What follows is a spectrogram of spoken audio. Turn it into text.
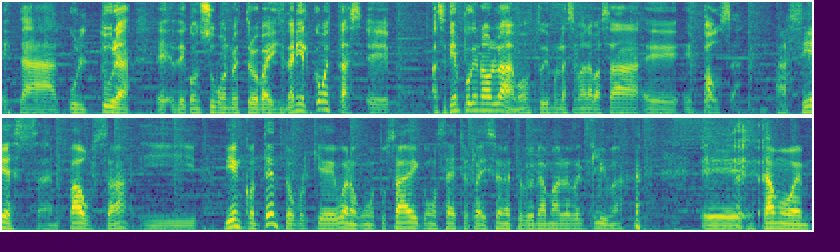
esta cultura eh, de consumo en nuestro país. Daniel, ¿cómo estás? hace tiempo que no hablábamos, estuvimos la semana pasada en pausa. Así es, en pausa y bien contento porque, bueno, como tú sabes, como se ha hecho tradición en este programa hablar del clima, eh, estamos en,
